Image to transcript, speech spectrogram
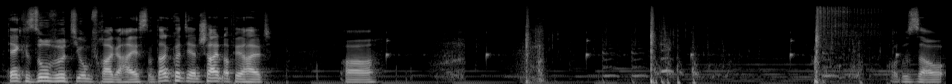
Ich denke, so wird die Umfrage heißen. Und dann könnt ihr entscheiden, ob ihr halt... Äh, oh, du Sau.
